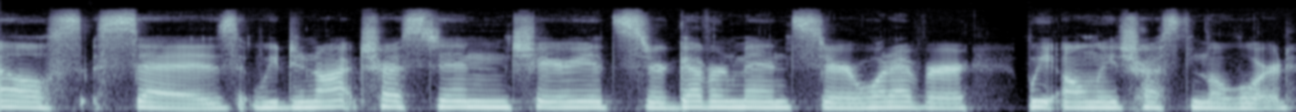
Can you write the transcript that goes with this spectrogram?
else says we do not trust in chariots or governments or whatever we only trust in the lord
